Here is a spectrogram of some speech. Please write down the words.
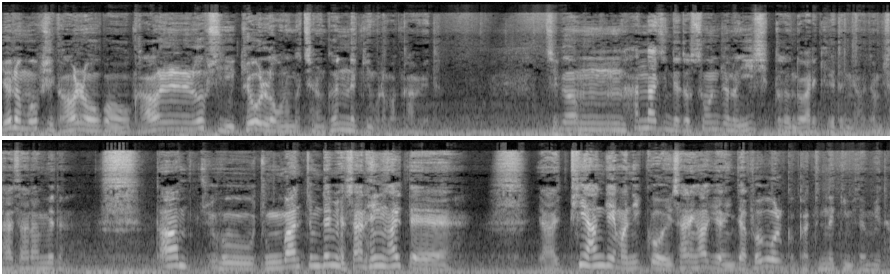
여름 없이 가을로 오고 가을 없이 겨울로 오는 것처럼 그런 느낌으로 막 갑니다. 지금 한낮인데도 수온주는 20도 정도 가리키거든요. 좀 살살합니다. 다음 주 중반쯤 되면 산행할 때, 야, 티 한 개만 입고 산행하기가 이제 버거울 것 같은 느낌이 듭니다.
